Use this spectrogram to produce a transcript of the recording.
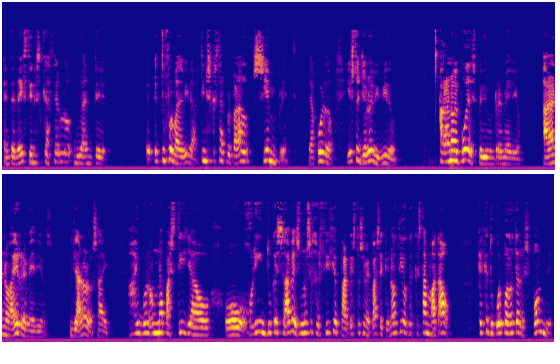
¿Entendéis? Tienes que hacerlo durante es tu forma de vida. Tienes que estar preparado siempre. ¿De acuerdo? Y esto yo lo he vivido. Ahora no me puedes pedir un remedio. Ahora no hay remedios. Ya no los hay. Ay, bueno, una pastilla o, o, jolín, ¿tú qué sabes? Unos ejercicios para que esto se me pase. Que no, tío, que es que estás matado. Que es que tu cuerpo no te responde.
